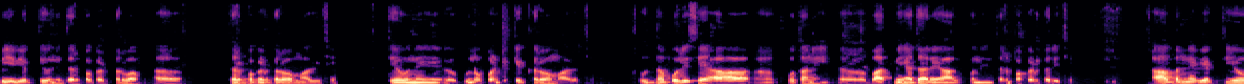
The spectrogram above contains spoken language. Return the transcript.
બે વ્યક્તિઓની ધરપકડ કરવા ધરપકડ કરવામાં આવી છે. તેઓને ગુનો પણ ડિટેક્ટ કરવામાં આવ્યો છે. ઉધના પોલીસે આ પોતાની બાતમી આધારે આ લોકોની ધરપકડ કરી છે. આ બંને વ્યક્તિઓ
